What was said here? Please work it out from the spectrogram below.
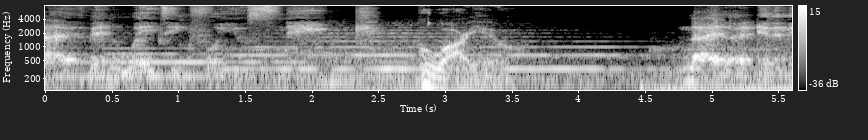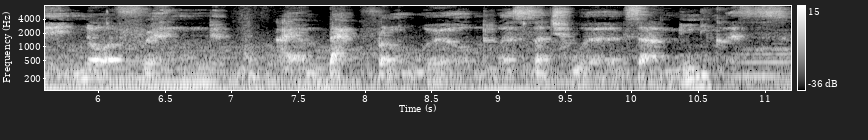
I've been waiting for you, Snake. Who are you? Neither enemy nor friend. I am back from a world where such words are meaningless.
